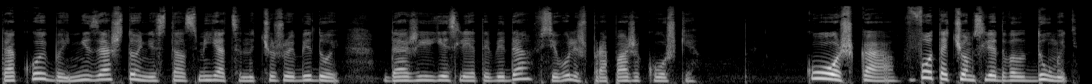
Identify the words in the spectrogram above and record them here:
Такой бы ни за что не стал смеяться над чужой бедой, даже если эта беда всего лишь пропажа кошки. Кошка! Вот о чем следовало думать.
